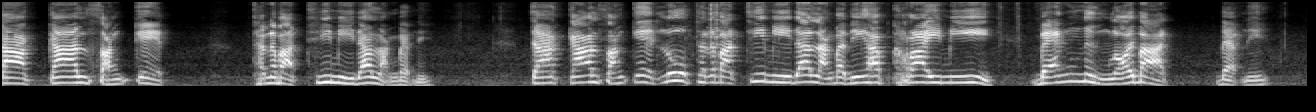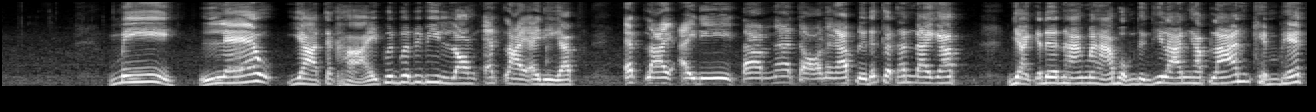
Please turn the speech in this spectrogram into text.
จากการสังเกตธนบัตรที่มีด้านหลังแบบนี้ จากการสังเกตรูปธนบัตรที่มีด้านหลังแบบนี้ครับ ใครมีแบงค์หนึ่งร้อยบาทแบบนี้ มีแล้วอยากจะขายเพื่อนเพื่อนพี่ๆลองแอดไลน์ไอดีครับแอดไลน์ไอดีตามหน้าจอนะครับ หรือถ้าเกิดท่านใดครับ อยากจะเดินทางมาหาผมถึงที่ร้านครับ ร้านเข็มเพชร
